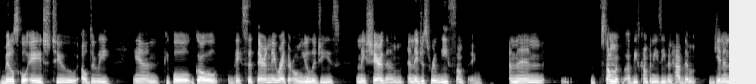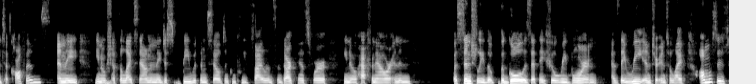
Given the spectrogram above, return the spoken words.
middle school age to elderly, and people go, they sit there and they write their own eulogies and they share them and they just release something. And then some of these companies even have them get into coffins and they, you know, mm-hmm. shut the lights down and they just be with themselves in complete silence and darkness for, you know, half an hour. And then essentially the, the goal is that they feel reborn as they re-enter into life, almost as,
